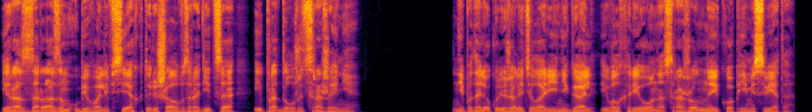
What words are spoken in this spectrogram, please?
и раз за разом убивали всех, кто решал возродиться и продолжить сражение. Неподалеку лежали тела Риенигаль и Волхариона, сраженные копьями света.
